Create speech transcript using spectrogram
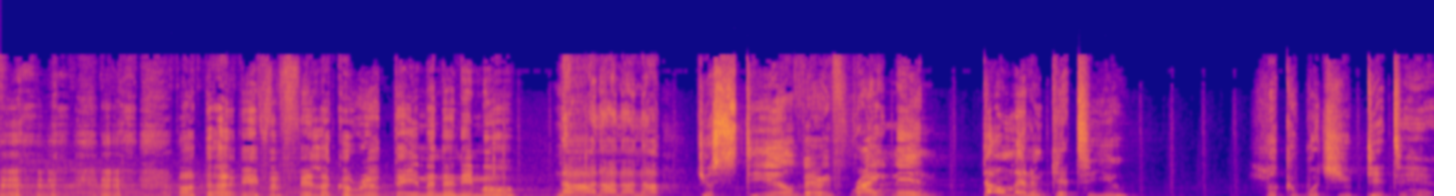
I don't even feel like a real demon anymore. Nah, nah, nah, nah. You're still very frightening. Don't let him get to you. Look at what you did to him.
